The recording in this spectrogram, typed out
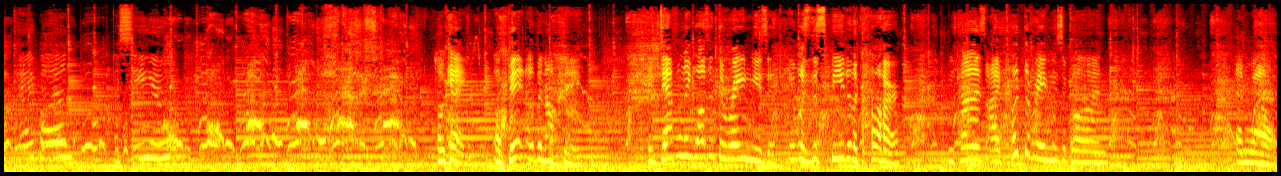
okay, bud. I see you. Okay, a bit of an update. It definitely wasn't the rain music. It was the speed of the car because I put the rain music on and well.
